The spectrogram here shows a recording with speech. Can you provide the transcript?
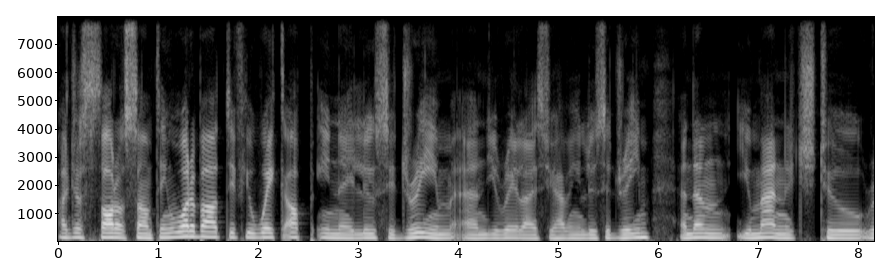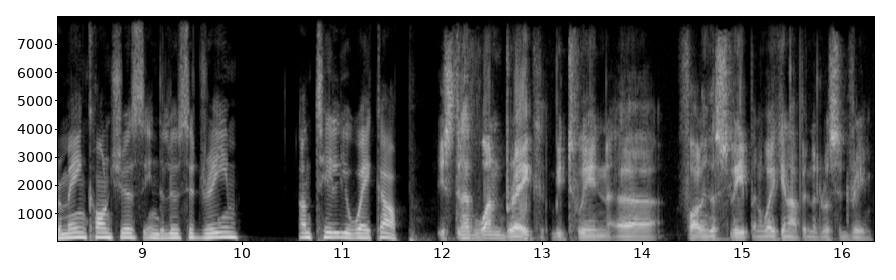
I just thought of something. What about if you wake up in a lucid dream and you realize you're having a lucid dream and then you manage to remain conscious in the lucid dream until you wake up? You still have one break between uh, falling asleep and waking up in a lucid dream.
